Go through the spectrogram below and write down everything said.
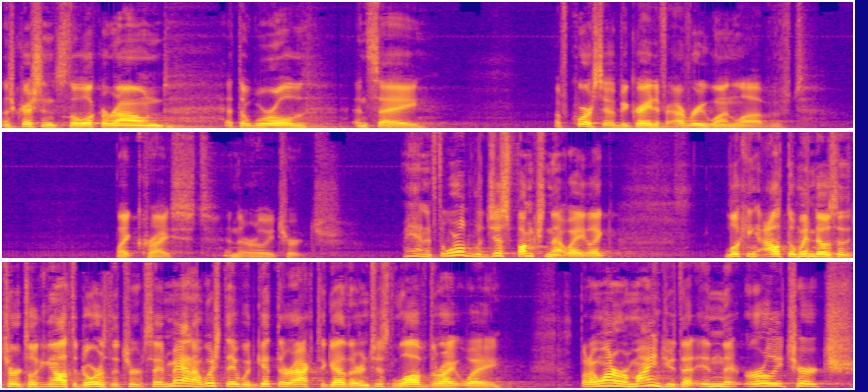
as Christians to look around at the world and say, of course, it would be great if everyone loved like Christ in the early church. Man, if the world would just function that way, like looking out the windows of the church, looking out the doors of the church, saying, man, I wish they would get their act together and just love the right way. But I want to remind you that in the early church,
